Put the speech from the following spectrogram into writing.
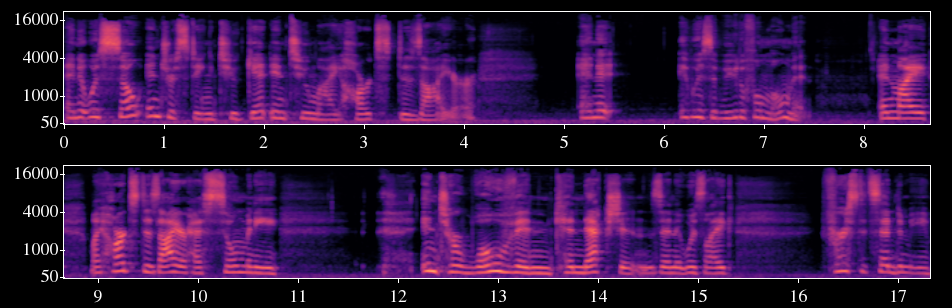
And it was so interesting to get into my heart's desire. And it it was a beautiful moment. And my my heart's desire has so many interwoven connections and it was like first it said to me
